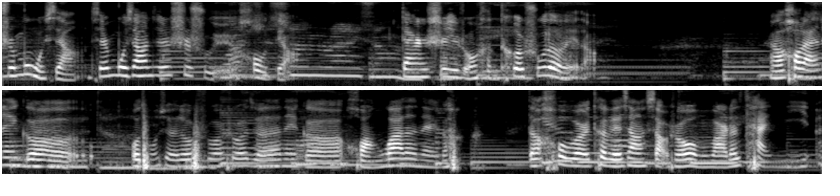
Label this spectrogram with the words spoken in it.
是木香，其实木香其实是属于后调，但是是一种很特殊的味道。然后后来那个我同学就说说觉得那个黄瓜的那个的后味特别像小时候我们玩的彩泥。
